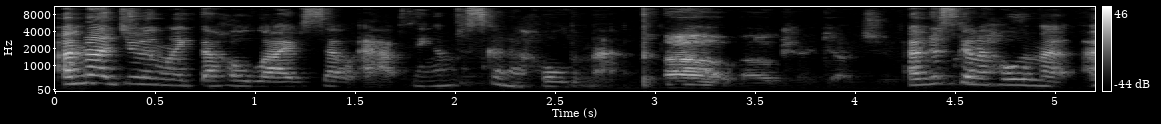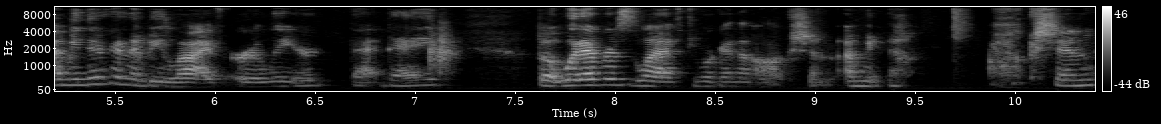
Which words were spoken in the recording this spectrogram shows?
I'm not doing like the whole live sell app thing. I'm just going to hold them up. Oh, okay, gotcha. I'm just going to hold them up. I mean, they're going to be live earlier that day, but whatever's left, we're going to auction. I mean, auction.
